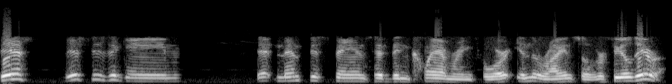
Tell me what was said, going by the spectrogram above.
this this is a game that Memphis fans have been clamoring for in the Ryan Silverfield era.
